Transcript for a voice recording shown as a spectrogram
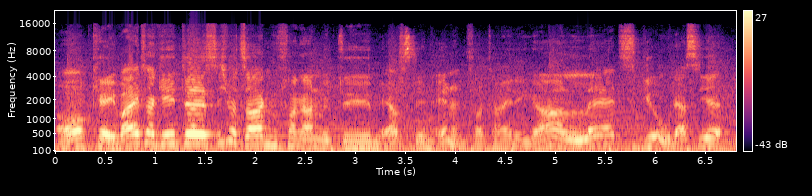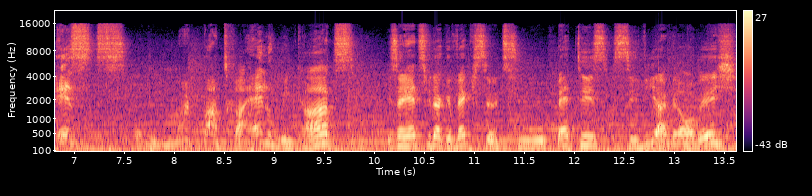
Okay, weiter geht es. Ich würde sagen, wir fangen an mit dem ersten Innenverteidiger. Let's go. Das hier ist oh, Marc Batra, Halloween Cards. Ist er jetzt wieder gewechselt zu Betis Sevilla, glaube ich.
